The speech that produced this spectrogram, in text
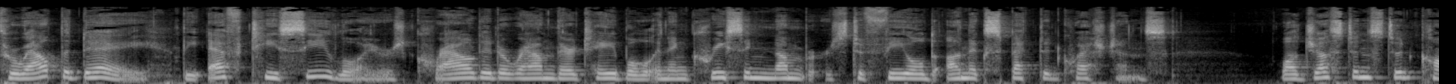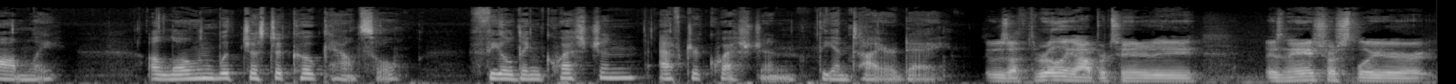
Throughout the day, the FTC lawyers crowded around their table in increasing numbers to field unexpected questions, while Justin stood calmly alone with just a co counsel, fielding question after question the entire day. It was a thrilling opportunity. As an antitrust lawyer,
